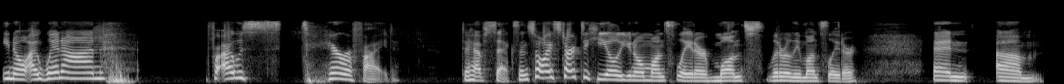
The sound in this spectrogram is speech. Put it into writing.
you know, I went on. For I was terrified to have sex. And so I start to heal, you know, months later, months, literally months later. And um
